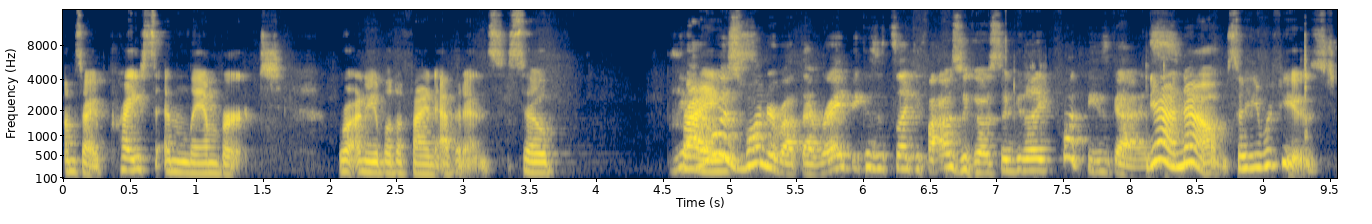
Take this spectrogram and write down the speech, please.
I'm sorry, Price and Lambert were unable to find evidence. So Yeah, I always wonder about that, right? Because it's like if I was a ghost, I'd be like, "Fuck these guys." yeah, no. So he refused.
